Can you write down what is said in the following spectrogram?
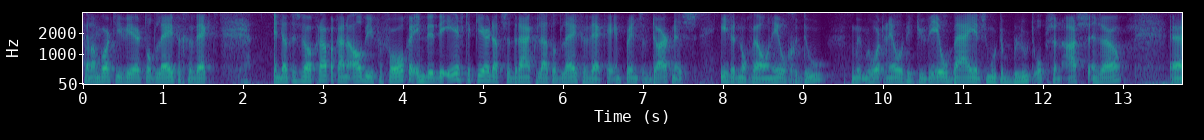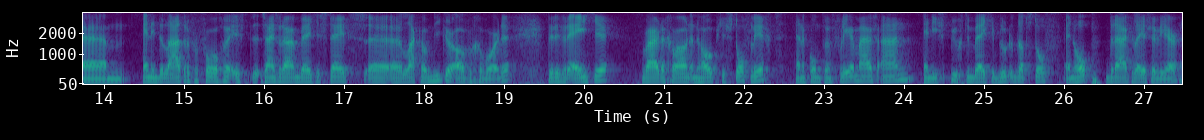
Maar dan wordt hij weer tot leven gewekt. En dat is wel grappig aan al die vervolgen. In de, de eerste keer dat ze Dracula tot leven wekken in Prince of Darkness is het nog wel een heel gedoe. Er hoort een heel ritueel bij en ze moeten bloed op zijn as en zo. Ehm, en in de latere vervolgen is, zijn ze daar een beetje steeds eh, eh, laconieker over geworden. Er is er eentje waar er gewoon een hoopje stof ligt. En dan komt een vleermuis aan en die spuugt een beetje bloed op dat stof. En hop, Dracula is er weer.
